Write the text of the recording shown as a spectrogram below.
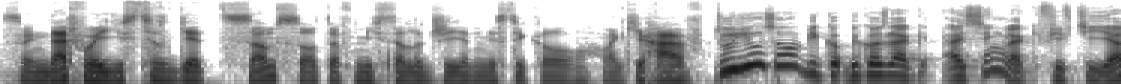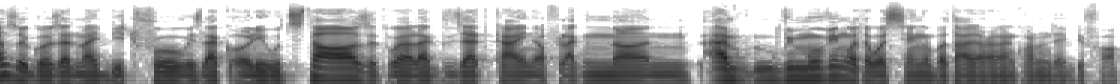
So in that way, you still get some sort of mythology and mystical. Like you have. Do you though? Because because like I think like 50 years ago that might be true with like Hollywood stars that were like that kind of like non. I'm removing what I was saying about Ariana Grande before.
